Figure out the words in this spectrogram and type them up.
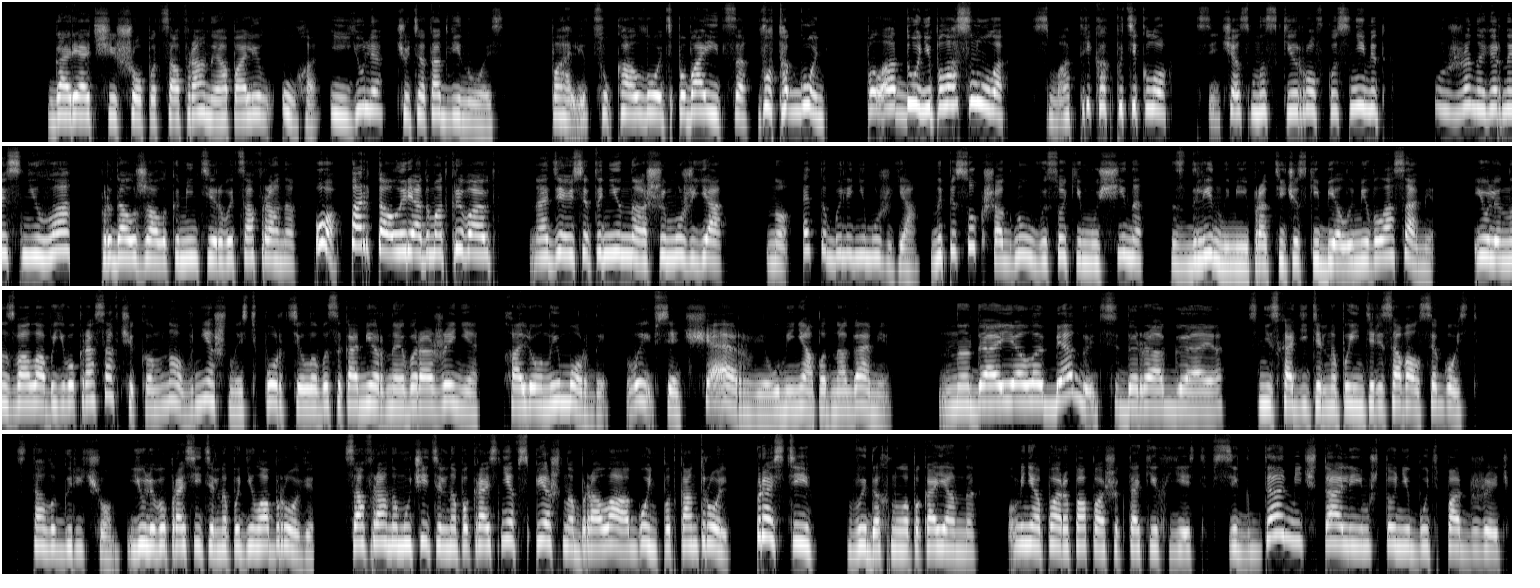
Горячий шепот Сафраны опалил ухо, и Юля чуть отодвинулась. Палец уколоть побоится. Вот огонь! По ладони полоснула. Смотри, как потекло. Сейчас маскировку снимет. Уже, наверное, сняла, продолжала комментировать Сафрана. О, порталы рядом открывают. Надеюсь, это не наши мужья. Но это были не мужья. На песок шагнул высокий мужчина с длинными и практически белыми волосами. Юля назвала бы его красавчиком, но внешность портила высокомерное выражение холеной морды. Вы все черви у меня под ногами. Надоело бегать, дорогая? Снисходительно поинтересовался гость. Стало горячо. Юля вопросительно подняла брови. Сафрана, мучительно покраснев, спешно брала огонь под контроль. «Прости», — выдохнула покаянно. «У меня пара папашек таких есть. Всегда мечтали им что-нибудь поджечь.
